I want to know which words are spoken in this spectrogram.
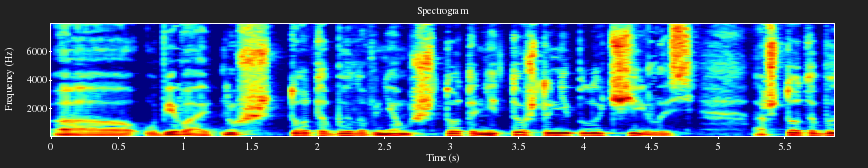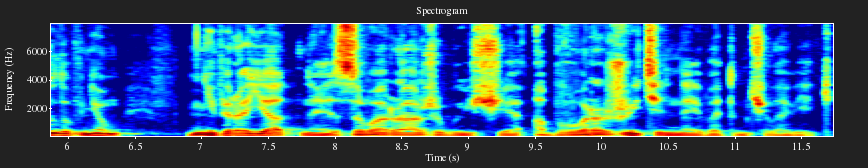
а, убивают. Но что-то было в нем, что-то не то, что не получилось, а что-то было в нем невероятное, завораживающее, обворожительное в этом человеке.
